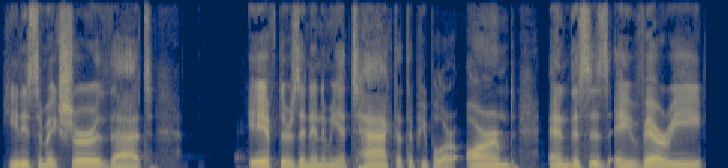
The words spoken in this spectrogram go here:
He needs to make sure that if there's an enemy attack, that the people are armed. And this is a very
